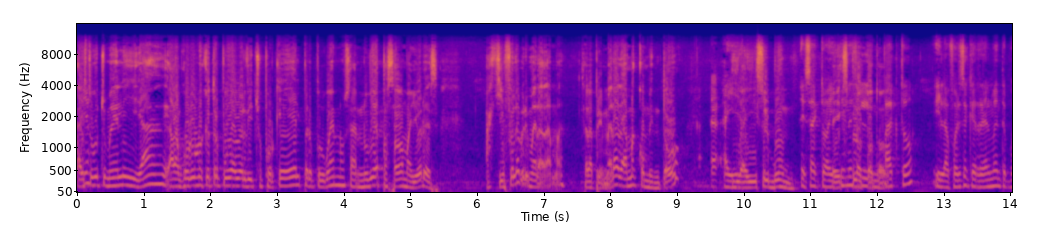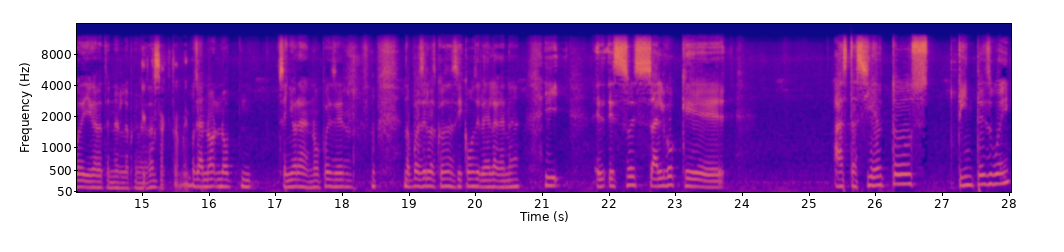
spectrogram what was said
Ahí estuvo Chumel y ya, a lo mejor uno que otro pudo haber dicho por qué él, pero pues bueno, o sea, no hubiera pasado a mayores. Aquí fue la primera dama. O sea, la primera dama comentó Ah, Ahí, y ahí hizo el boom. exacto, ahí tienes el todo. impacto y la fuerza que realmente puede llegar a tener la primera dama. Exactamente. O sea, no, no, señora, no puede ser, no puede ser las cosas así como se le dé la gana. Y e- eso es algo que hasta ciertos tintes, güey,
